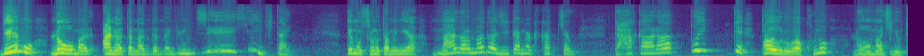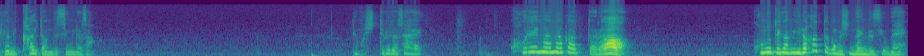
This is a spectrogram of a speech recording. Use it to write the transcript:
でもローマあなたがにぜひ行きたい。でもそのためにはまだまだ時間がかかっちゃう。だからと言ってってパウロはこのローマ人の手紙書いたんですよ皆さん。でも知ってくださいこれがなかったらこの手紙いなかったかもしれないんですよね。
